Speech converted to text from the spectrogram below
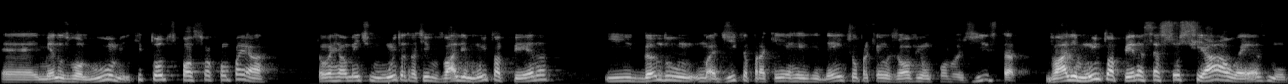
é, menos volume, que todos possam acompanhar. Então é realmente muito atrativo, vale muito a pena. E dando uma dica para quem é residente ou para quem é um jovem oncologista, vale muito a pena se associar ao ESMO,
